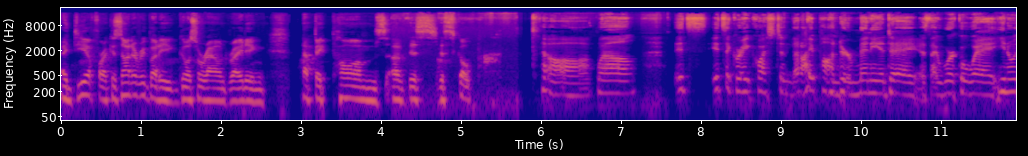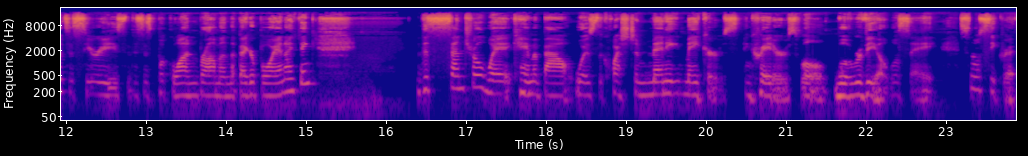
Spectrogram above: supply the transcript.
idea for it? Because not everybody goes around writing epic poems of this this scope oh well it's it's a great question that I ponder many a day as I work away. You know, it's a series. This is book one, Bramah and the Beggar Boy, and I think the central way it came about was the question many makers and creators will will reveal. Will say it's no secret.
